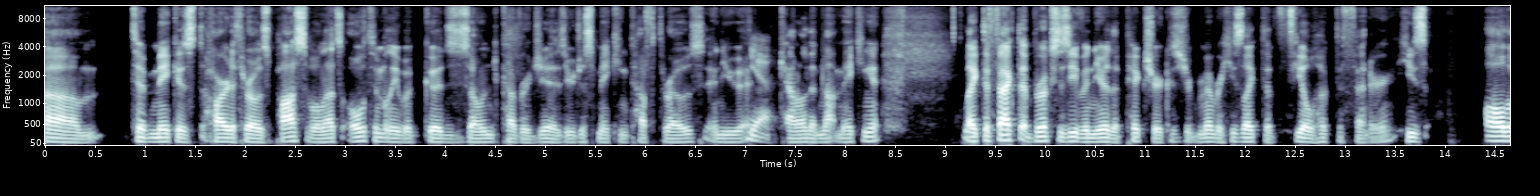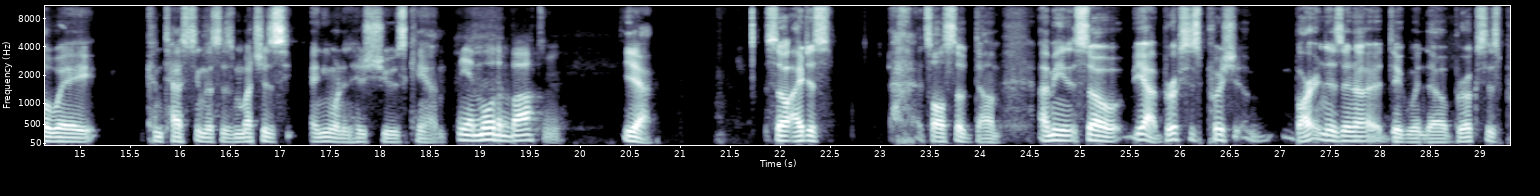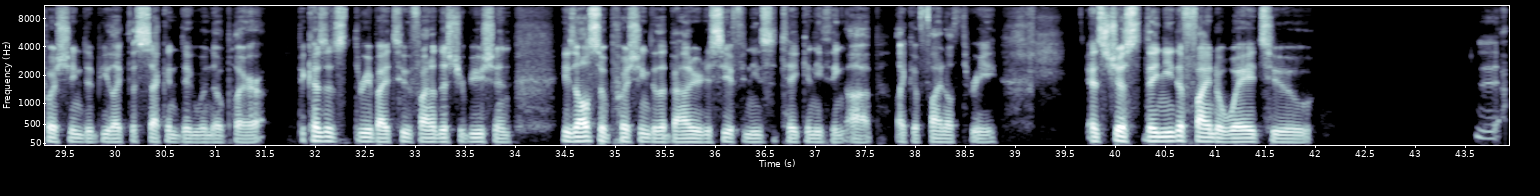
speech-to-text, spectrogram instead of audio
um, to make as hard a throw as possible. And that's ultimately what good zone coverage is. You're just making tough throws, and you Yeah. count on them not making it. Like the fact that Brooks is even near the picture, because you remember he's like the field hook defender. He's all the way contesting this as much as anyone in his shoes can. Yeah, more than Barton. Yeah. So I just, it's all so dumb. I mean, so yeah, Brooks is push. Barton is in a dig window. Brooks is pushing to be like the second dig window player because it's three by two final distribution. He's also pushing to the boundary to see if he needs to take anything up, like a final three. It's just they need to find a way to.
